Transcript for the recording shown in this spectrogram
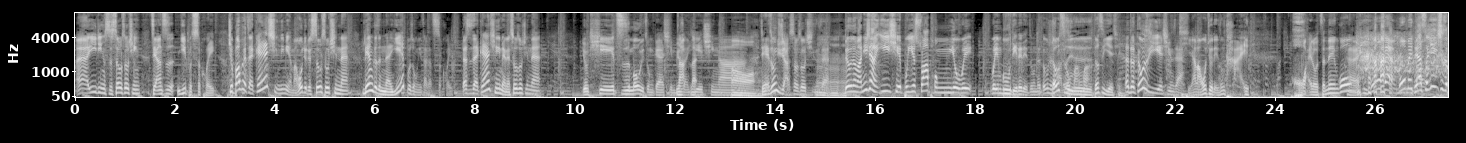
哎，一定是手手亲，这样子你不吃亏。就包括在感情里面嘛，我觉得手手亲呢，两个人呢也不容易咋个吃亏。但是在感情里面的手手亲呢，又贴指某一种感情，比如说爱情啊，哦这种就叫手手亲噻，对不对嘛？你想一切不以耍朋友为为目的的那种，的都是都是都是爱情，那这都是爱情噻。天哪，我觉得那种太。坏了，真的，我我反我没。人家说你其实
